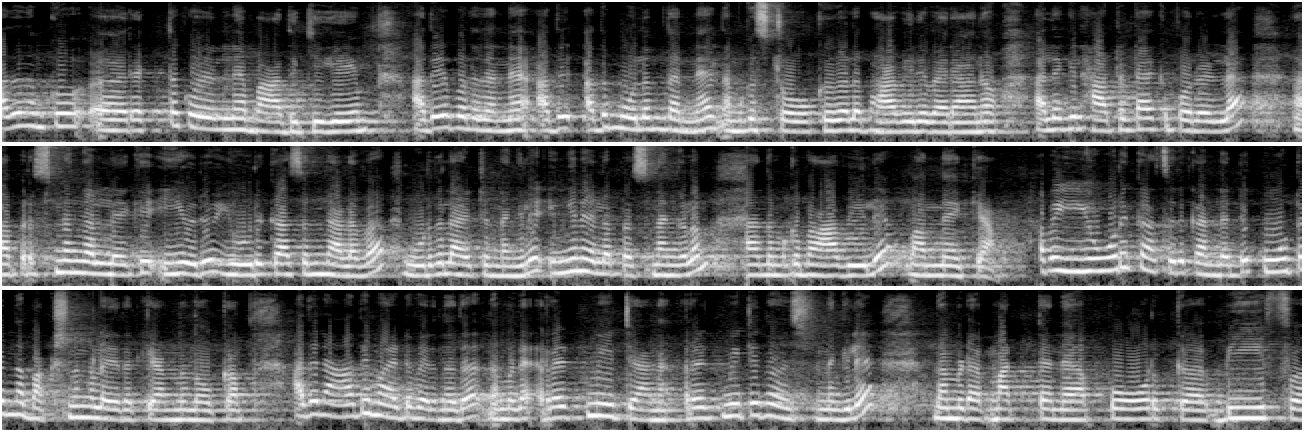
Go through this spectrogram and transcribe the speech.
അത് നമുക്ക് രക്തക്കുഴലിനെ ബാധിക്കുകയും അതേപോലെ തന്നെ അത് അതുമൂലം തന്നെ നമുക്ക് സ്ട്രോക്കുകൾ ഭാവിയിൽ വരാനോ അല്ലെങ്കിൽ ഹാർട്ട് അറ്റാക്ക് പോലെയുള്ള പ്രശ്നങ്ങളിലേക്ക് ഈ ഒരു യൂറിക് ആസിഡിന്റെ അളവ് കൂടുതലായിട്ടുണ്ടെങ്കിൽ ഇങ്ങനെയുള്ള പ്രശ്നങ്ങളും നമുക്ക് ഭാവിയിൽ വന്നേക്കാം. അപ്പോൾ ഈ യൂറിക് ആസിഡ് കണ്ടന്റ് കൂട്ടുന്ന ഭക്ഷണങ്ങൾ ഏതൊക്കെയാണെന്ന് നോക്കാം. അതിൽ ആദ്യമായിട്ട് വരുന്നത് നമ്മുടെ റെഡ് മീറ്റ് ആണ്. റെഡ് മീറ്റ് എന്ന് വെച്ചിട്ടുണ്ടെങ്കിൽ നമ്മുടെ മട്ടന് പോർക്ക് ബീഫ്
